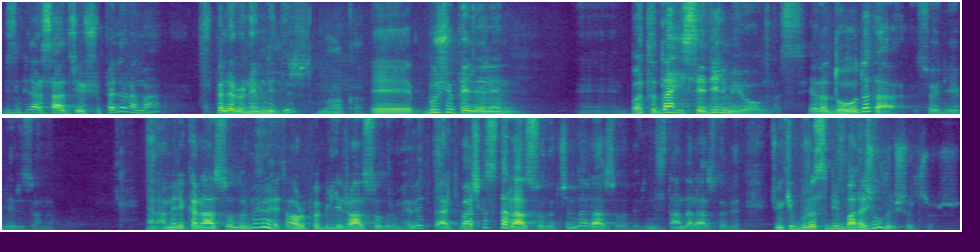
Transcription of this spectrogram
Bizimkiler sadece şüpheler ama şüpheler önemlidir. Muhakkak. Ee, bu şüphelerin e, batıda hissedilmiyor olması ya da doğuda da söyleyebiliriz onu. Yani Amerika rahatsız olur mu? Evet. Avrupa Birliği rahatsız olur mu? Evet. Belki başkası da rahatsız olur. Çin de rahatsız olabilir. Hindistan da rahatsız olabilir. Çünkü burası bir barajı oluşturur.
